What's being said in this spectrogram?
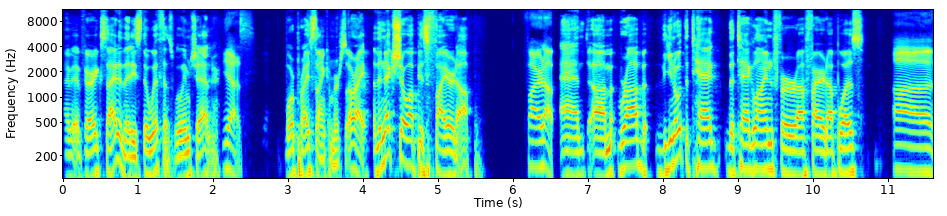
I'm very excited that he's still with us, William Shatner. Yes, More Priceline commercials. All right. The next show up is Fired Up. fired up. And um, Rob, you know what the tag the tagline for uh, Fired Up was? Uh,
